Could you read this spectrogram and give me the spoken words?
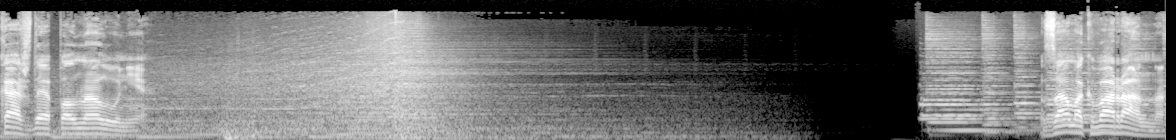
каждое полнолуние. Замок Варанна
